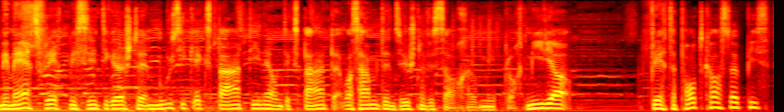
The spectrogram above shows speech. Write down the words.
Man merkt vielleicht, wir sind nicht die grössten Musikexpertinnen und Experten. Was haben wir denn sonst noch für Sachen mitgebracht? Mirja, vielleicht ein Podcast etwas?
